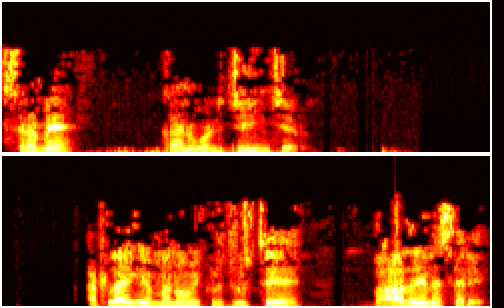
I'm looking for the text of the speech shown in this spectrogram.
శ్రమే కానీ వాళ్ళు జయించారు. అట్లాగే మనం ఇక్కడ చూస్తే బాధ అయినా సరే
